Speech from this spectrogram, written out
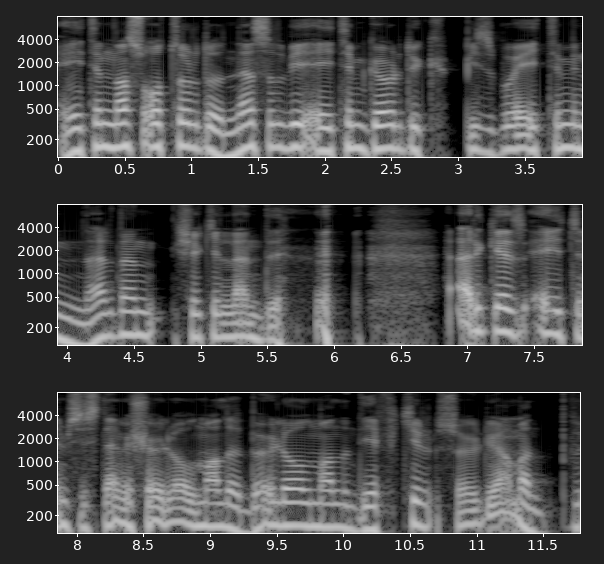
Eğitim nasıl oturdu? Nasıl bir eğitim gördük? Biz bu eğitimin nereden şekillendi? Herkes eğitim sistemi şöyle olmalı, böyle olmalı diye fikir söylüyor ama bu,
